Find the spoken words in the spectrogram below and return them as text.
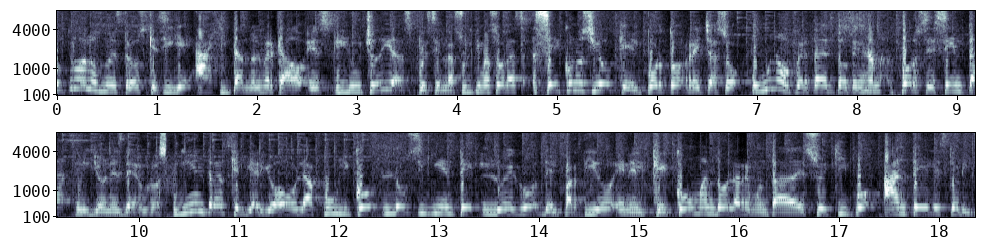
Otro de los nuestros que sigue agitando el mercado es Lucho Díaz, pues en las últimas horas se conoció que el Porto rechazó una oferta del Tottenham por 60 millones de euros, mientras que el diario Aola publicó lo siguiente luego del partido en el que comandó la remontada de su equipo ante el Estoril.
